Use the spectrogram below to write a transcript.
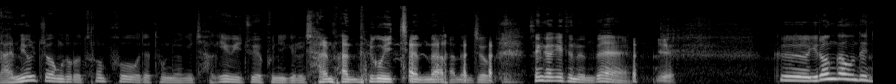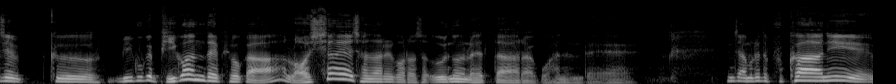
얄미울 정도로 트럼프 대통령이 자기 위주의 분위기를 잘 만들고 있지 않나라는 좀 생각이 드는데 예. 그 이런 가운데 이제 그 미국의 비건 대표가 러시아에 전화를 걸어서 의논을 했다라고 하는데 이제 아무래도 북한이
